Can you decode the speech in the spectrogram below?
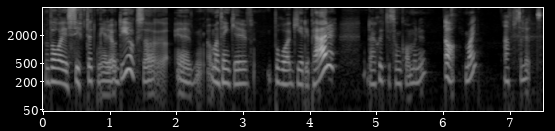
Vad är syftet med det? Och det är också, eh, om man tänker på GDPR, det här skiftet som kommer nu, Ja. maj. Absolut.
